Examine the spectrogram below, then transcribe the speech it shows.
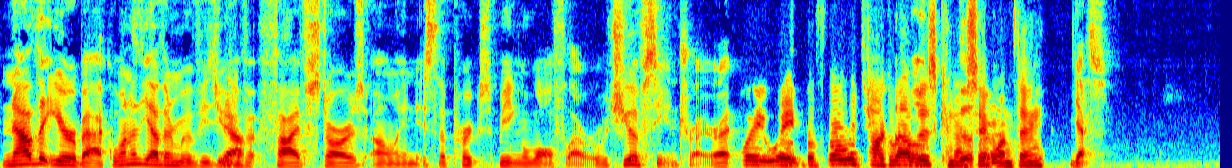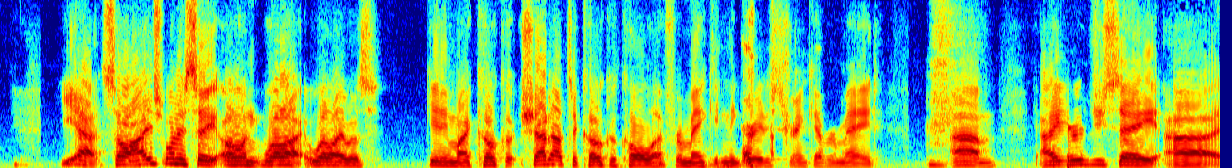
now that you're back, one of the other movies you Yeah. have at five stars, Owen, is The Perks of Being a Wallflower, which you have seen, Trey, right? Wait, wait. Before we talk about Oh, this, can I say one thing? Yes. Yeah. So I just want to say, Owen, while I, while I was getting my Coca, shout out to Coca Cola for making the greatest drink ever made. Um, I heard you say, uh,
